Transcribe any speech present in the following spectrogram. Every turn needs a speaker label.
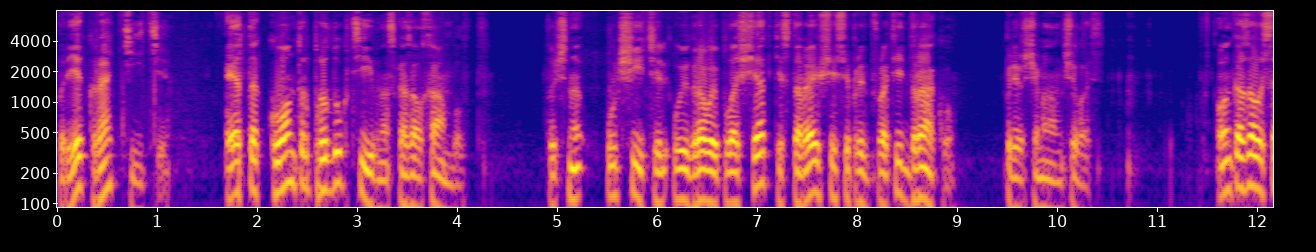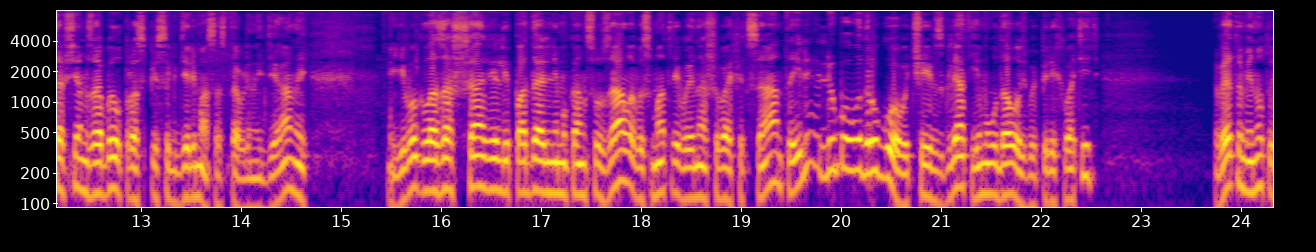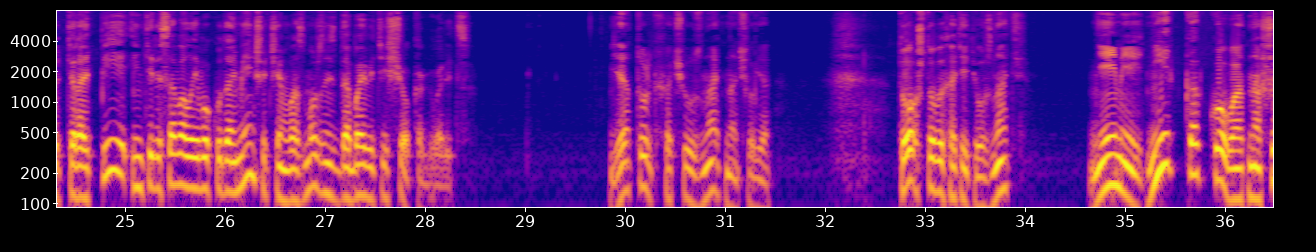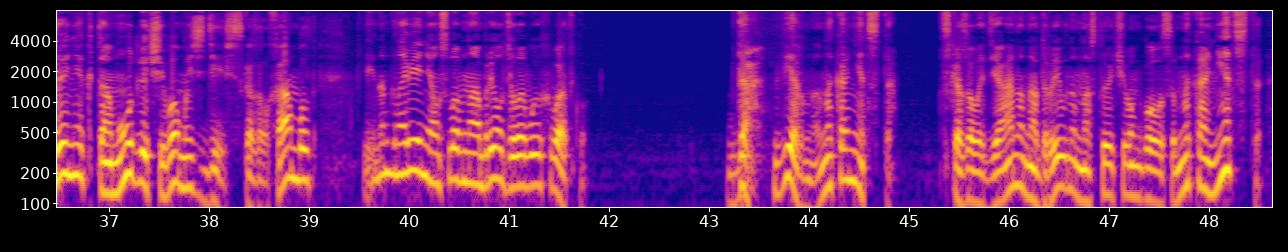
Speaker 1: Прекратите. Это контрпродуктивно, сказал Хамблд. Точно учитель у игровой площадки, старающийся предотвратить драку, прежде чем она началась. Он, казалось, совсем забыл про список дерьма, составленный Дианой. Его глаза шарили по дальнему концу зала, высматривая нашего официанта или любого другого, чей взгляд ему удалось бы перехватить. В эту минуту терапия интересовала его куда меньше, чем возможность добавить еще, как говорится. «Я только хочу узнать», — начал я. «То, что вы хотите узнать, не имеет никакого отношения к тому, для чего мы здесь», — сказал Хамблд, и на мгновение он словно обрел деловую хватку. «Да, верно, наконец-то», — сказала Диана надрывным, настойчивым голосом. «Наконец-то!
